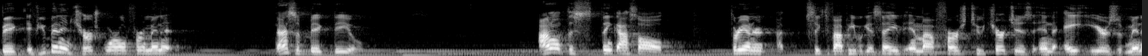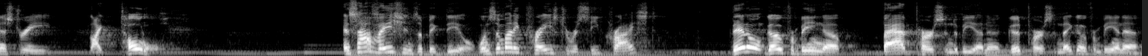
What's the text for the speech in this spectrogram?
big, if you've been in church world for a minute, that's a big deal. I don't think I saw 365 people get saved in my first two churches in eight years of ministry, like total. And salvation's a big deal. When somebody prays to receive Christ, they don't go from being a bad person to being a good person. They go from being a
